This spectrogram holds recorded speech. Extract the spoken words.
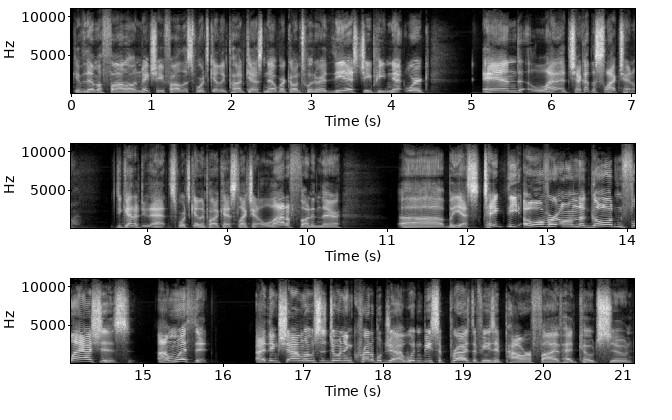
Give them a follow and make sure you follow the Sports Gambling Podcast Network on Twitter at the SGP Network. And la- check out the Slack channel. You got to do that. Sports Gambling Podcast Slack channel. A lot of fun in there. Uh, but yes, take the over on the golden flashes. I'm with it. I think Sean Lewis is doing an incredible job. Wouldn't be surprised if he's a Power Five head coach soon.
